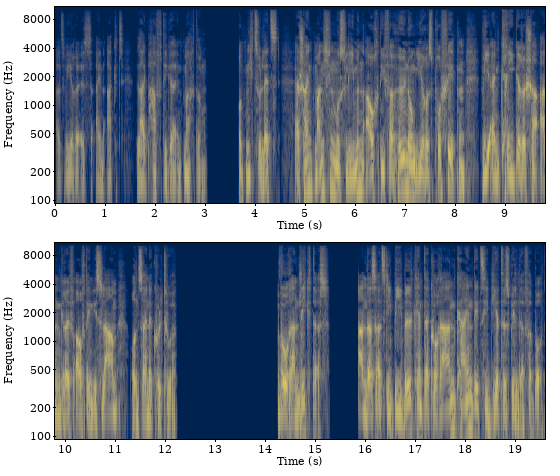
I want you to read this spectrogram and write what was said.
als wäre es ein Akt leibhaftiger Entmachtung. Und nicht zuletzt erscheint manchen Muslimen auch die Verhöhnung ihres Propheten wie ein kriegerischer Angriff auf den Islam und seine Kultur. Woran liegt das? Anders als die Bibel kennt der Koran kein dezidiertes Bilderverbot.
